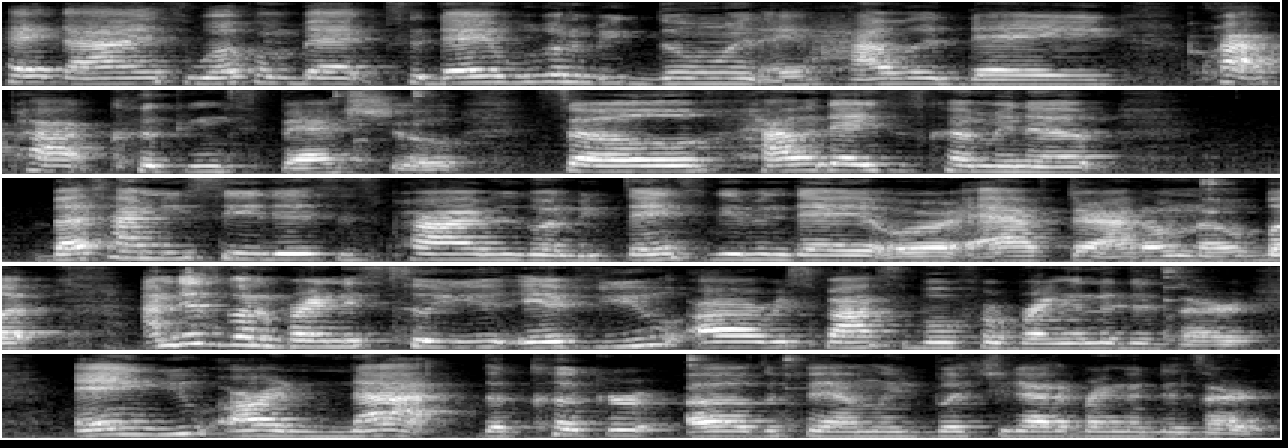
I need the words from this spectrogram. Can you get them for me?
Hey guys, welcome back. Today we're going to be doing a holiday crock pot cooking special. So holidays is coming up. By the time you see this, it's probably going to be Thanksgiving Day or after. I don't know. But I'm just going to bring this to you. If you are responsible for bringing the dessert and you are not the cooker of the family, but you got to bring a dessert.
